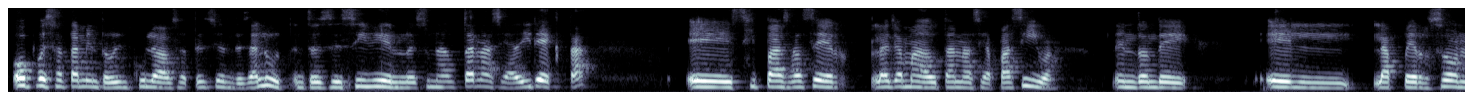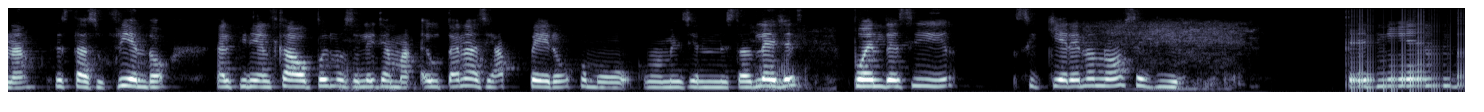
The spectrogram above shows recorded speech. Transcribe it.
o pues tratamiento vinculado a su atención de salud. Entonces, si bien no es una eutanasia directa, eh, sí pasa a ser la llamada eutanasia pasiva, en donde la persona que está sufriendo al fin y al cabo, pues no se le llama eutanasia, pero como, como mencionan estas leyes, pueden decidir si quieren o no seguir teniendo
